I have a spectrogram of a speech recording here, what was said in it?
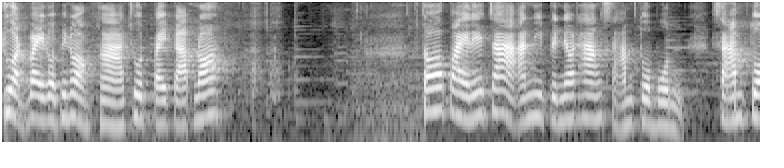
จวดไว้รถพี่น้องหาชุดไปกลับเนาะต่อไปเลยจ้า อันนี้เป็นแนวทาง 3 ตัวบน 3 ตัว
